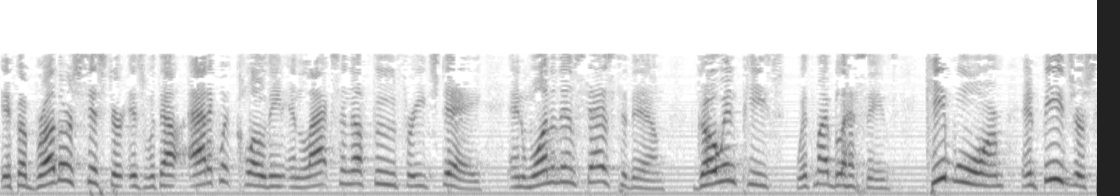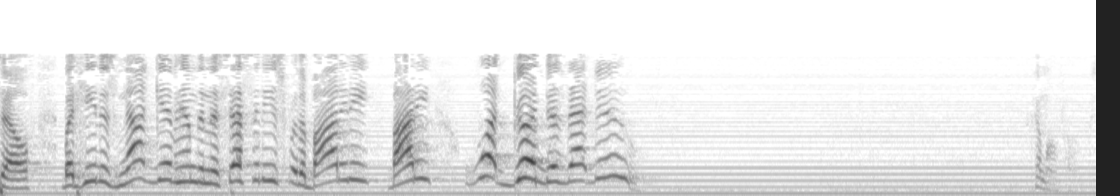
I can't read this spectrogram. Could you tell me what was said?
If a brother or sister is without adequate clothing and lacks enough food for each day, and one of them says to them, Go in peace with my blessings, keep warm, and feed yourself, but he does not give him the necessities for the body, body, what good does that do? Come on, folks.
